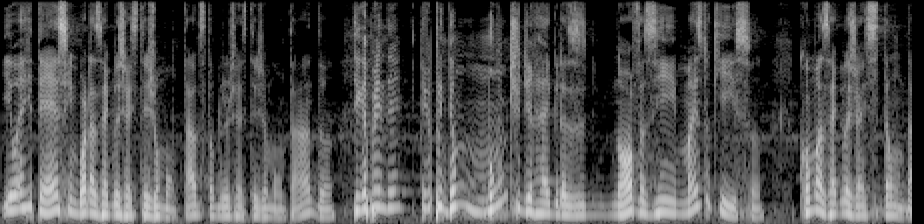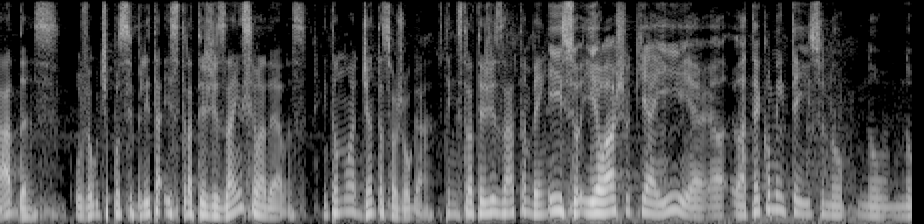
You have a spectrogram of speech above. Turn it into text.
E o RTS, embora as regras já estejam montadas, o tabuleiro já esteja montado, Tem que aprender. tem que aprender um monte de regras novas e mais do que isso. Como as regras já estão dadas, o jogo te possibilita estrategizar em cima delas. Então não adianta só jogar, você tem que estrategizar também. Isso, e eu acho que aí, eu eu até comentei isso no, no, no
